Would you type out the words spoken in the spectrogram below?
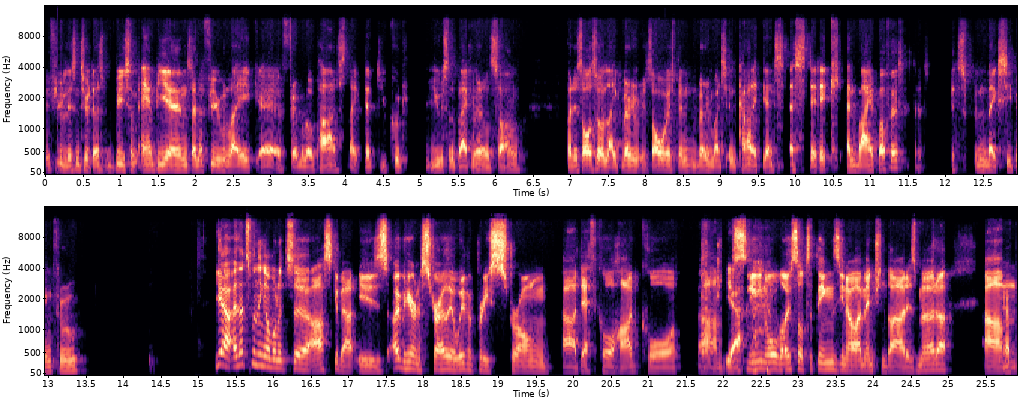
if you listen to it, there's be some ambience and a few like uh, tremolo parts like that you could use in a black metal song. But it's also like very it's always been very much in kind of like the aesthetic and vibe of it that it's been like seeping through. Yeah, and that's one thing I wanted to ask about is over here in Australia, we have a pretty strong uh, deathcore, hardcore um, yeah. scene, all those sorts of things. You know, I mentioned Thy Art is Murder. Um,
